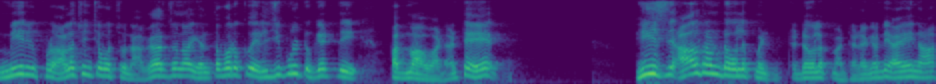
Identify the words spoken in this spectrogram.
మీరు ఇప్పుడు ఆలోచించవచ్చు నాగార్జున ఎంతవరకు eligible to get the Padma award? అంటే is all round development development. ఎందుకంటే ఆయన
